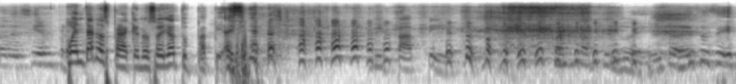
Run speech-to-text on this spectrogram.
Lo de siempre. Cuéntanos para que nos oiga tu papi. Ay, sí. Mi papi. ¿Cuál papi, güey? Eso sí,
